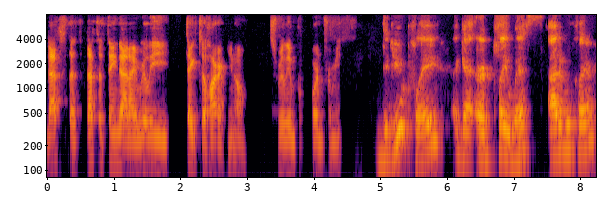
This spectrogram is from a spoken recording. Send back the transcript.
that's the that's the thing that I really take to heart. You know, it's really important for me. Did you play again or play with Adam Auclair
